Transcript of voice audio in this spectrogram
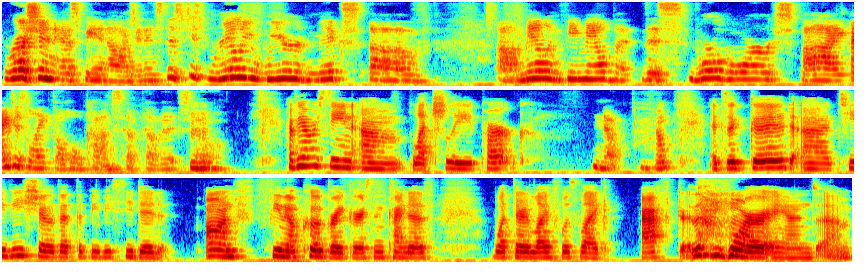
Russian espionage, and it's this just really weird mix of uh, male and female, but this World War spy. I just like the whole concept of it. So, mm-hmm. have you ever seen um, Bletchley Park? No. No. It's a good uh, TV show that the BBC did on female code breakers and kind of what their life was like after the war and um,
